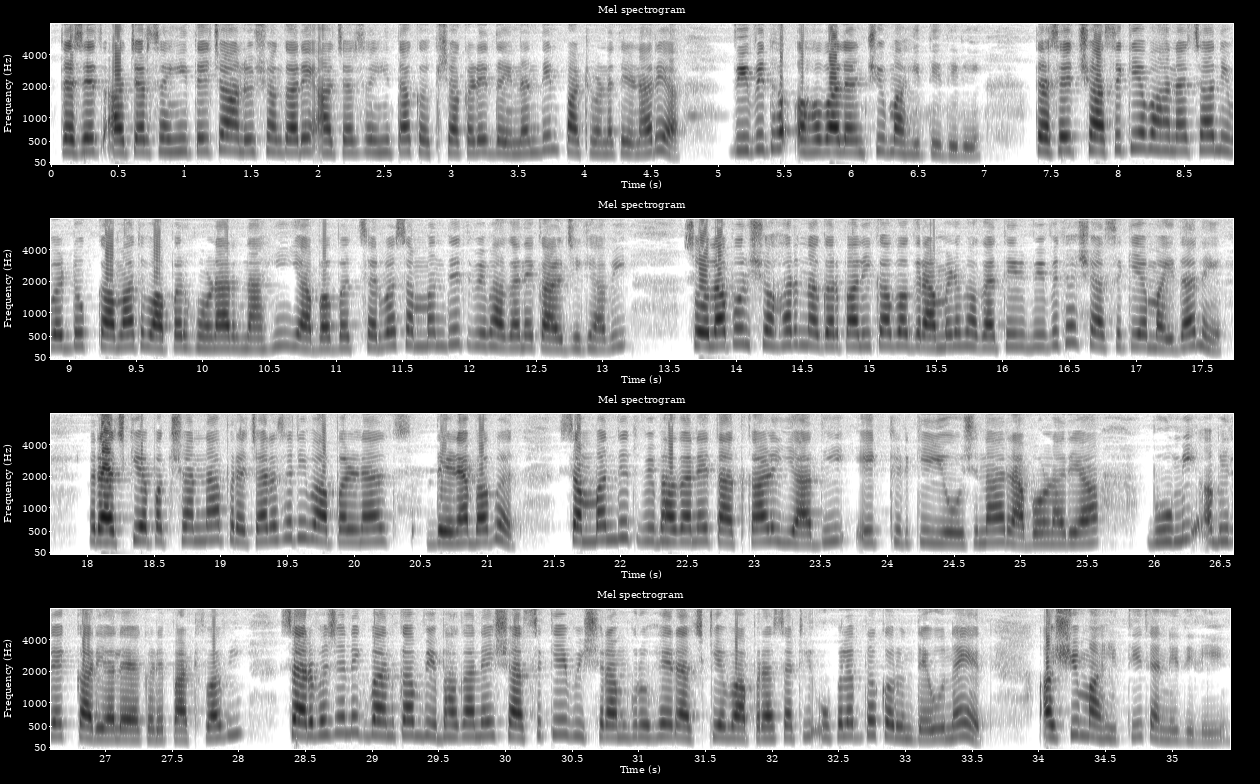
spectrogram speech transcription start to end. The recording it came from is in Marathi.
तसेच आचारसंहितेच्या अनुषंगाने आचारसंहिता कक्षाकडे दैनंदिन पाठवण्यात येणाऱ्या विविध अहवालांची माहिती दिली. तसेच शासकीय वाहनाचा निवडणूक कामात वापर होणार नाही याबाबत सर्व संबंधित विभागाने काळजी घ्यावी. सोलापूर शहर नगरपालिका व ग्रामीण भागातील विविध शासकीय मैदाने राजकीय पक्षांना प्रचारासाठी वापरण्यास देण्याबाबत संबंधित विभागाने तात्काळ यादी एक खिडकी योजना राबवणाऱ्या भूमी अभिलेख कार्यालयाकडे पाठवावी. सार्वजनिक बांधकाम विभागाने शासकीय विश्रामगृहे राजकीय वापरासाठी उपलब्ध करून देऊ नयेत अशी माहिती त्यांनी दिली.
